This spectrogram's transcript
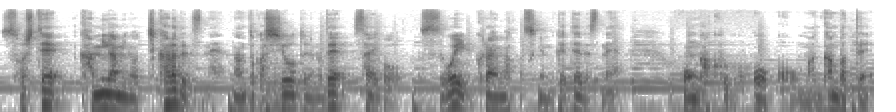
そして神々の力でですねなんとかしようというので最後すごいクライマックスに向けてですね音楽をこう、まあ、頑張って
